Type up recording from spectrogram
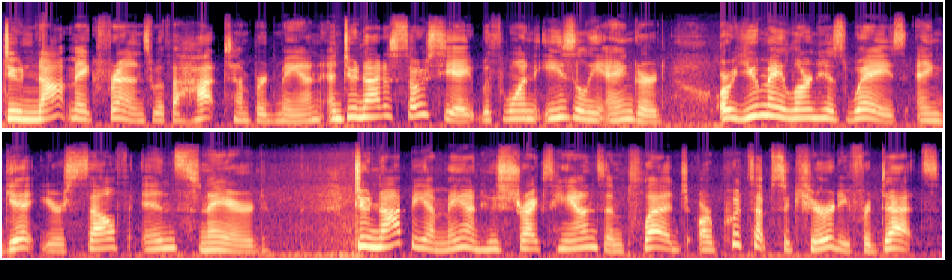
Do not make friends with a hot tempered man, and do not associate with one easily angered, or you may learn his ways and get yourself ensnared. Do not be a man who strikes hands and pledge or puts up security for debts.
